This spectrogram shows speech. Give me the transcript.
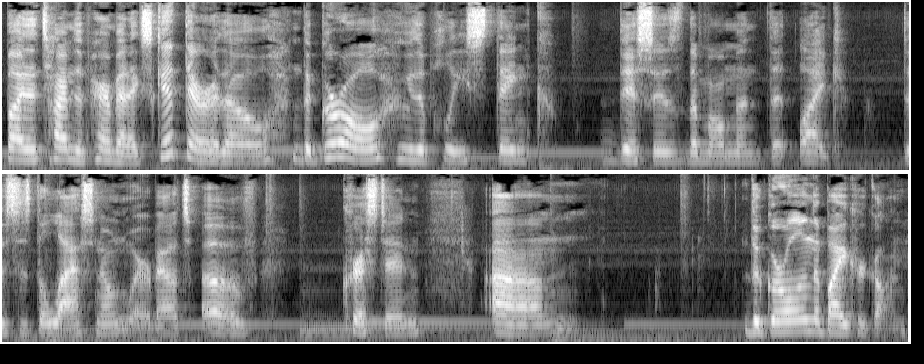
By the time the paramedics get there, though, the girl who the police think this is the moment that, like, this is the last known whereabouts of Kristin, um, the girl and the bike are gone.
